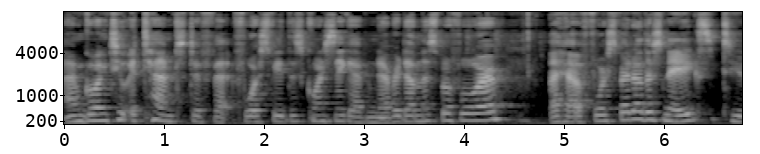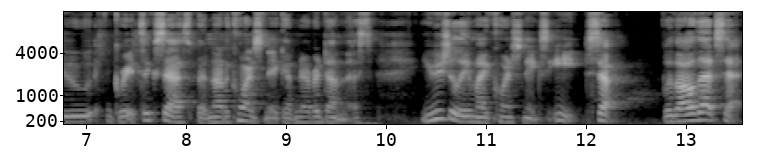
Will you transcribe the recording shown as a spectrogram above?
I'm going to attempt to force feed this corn snake. I've never done this before. I have force fed other snakes to great success, but not a corn snake. I've never done this. Usually my corn snakes eat. So with all that said,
